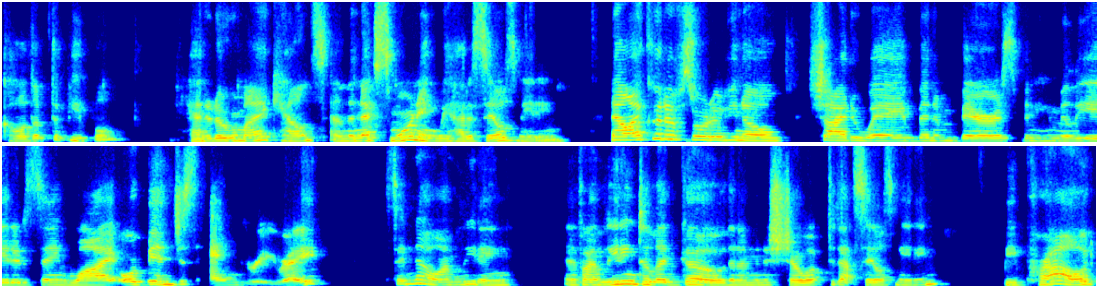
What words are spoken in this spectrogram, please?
called up the people, handed over my accounts, and the next morning we had a sales meeting. Now, I could have sort of, you know, shied away, been embarrassed, been humiliated, saying why, or been just angry, right? I said, no, I'm leading. And if I'm leading to let go, then I'm going to show up to that sales meeting, be proud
